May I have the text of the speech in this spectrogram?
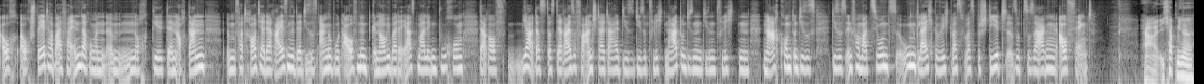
auch, auch später bei Veränderungen ähm, noch gilt, denn auch dann ähm, vertraut ja der Reisende, der dieses Angebot aufnimmt, genau wie bei der erstmaligen Buchung, darauf, ja, dass, dass der Reiseveranstalter halt diese, diese Pflichten hat und diesen, diesen Pflichten nachkommt und dieses, dieses Informationsungleichgewicht, was, was besteht, sozusagen auffängt. Ja, ich habe mir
